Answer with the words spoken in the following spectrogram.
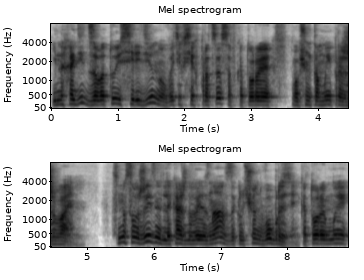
и находить золотую середину в этих всех процессах, которые, в общем-то, мы и проживаем. Смысл жизни для каждого из нас заключен в образе, который мы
